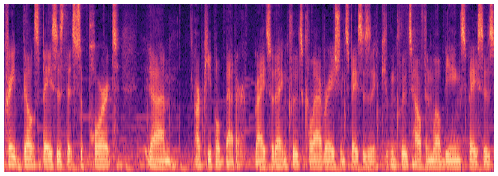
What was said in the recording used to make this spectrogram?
create built spaces that support um, our people better, right? So that includes collaboration spaces, it includes health and well being spaces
